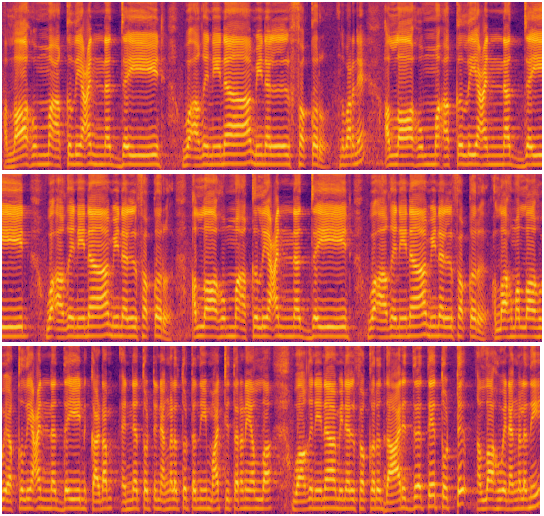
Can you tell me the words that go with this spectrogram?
അള്ളാഹുമ്മ അക്ലി അന്നദ്ദൈൻ വഅഗ്നിന മിനൽ ഫഖർ എന്ന് പറഞ്ഞേ അള്ളാഹുമ്മ അക്ലി അന്നദ്ദൈൻ വഅഗ്നിന മിനൽ ഫഖർ. അള്ളാഹുമ്മ അക്ലി അന്നദ്ദൈൻ വഅഗ്നിന മിനൽ ഫഖർ. അള്ളാഹുമ്മ അള്ളാഹു അക്ലി അന്നദ്ദൈൻ കടം എന്നെ തൊട്ട് ഞങ്ങളെ തൊട്ട് നീ മാറ്റി തരണേ അല്ല. വഅഗ്നിന മിനൽ ഫഖർ ദാരിദ്ര്യത്തെ തൊട്ട് അള്ളാഹു ഞങ്ങളെ നീ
